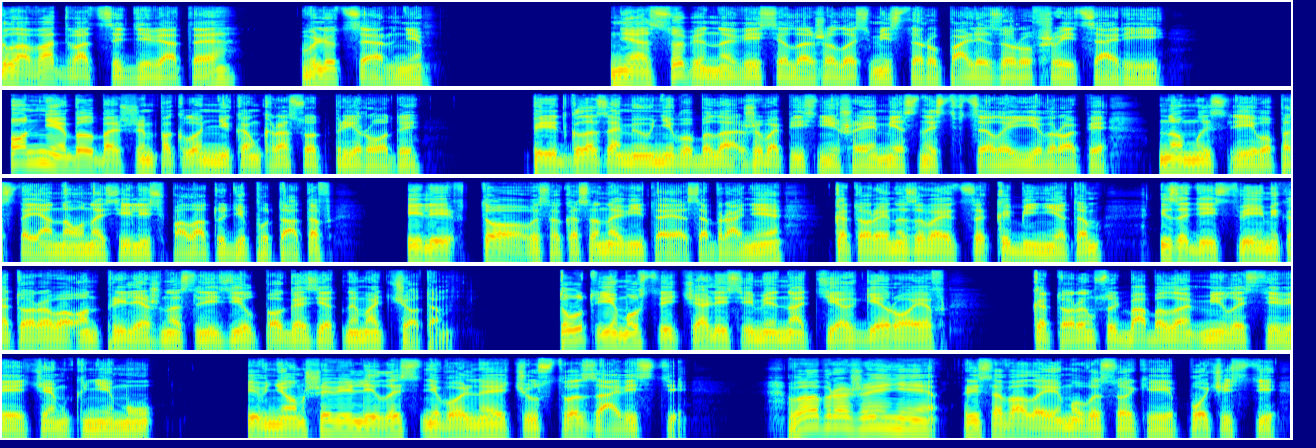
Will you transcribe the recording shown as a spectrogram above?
Глава 29. В Люцерне. Не особенно весело жилось мистеру Палезору в Швейцарии. Он не был большим поклонником красот природы. Перед глазами у него была живописнейшая местность в целой Европе, но мысли его постоянно уносились в палату депутатов или в то и за действиями которого он прилежно следил по газетным отчетам. Тут ему встречались имена тех героев, которым судьба была милостивее, чем к нему, и в нем шевелилось невольное чувство зависти. Воображение рисовало ему высокие почести,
